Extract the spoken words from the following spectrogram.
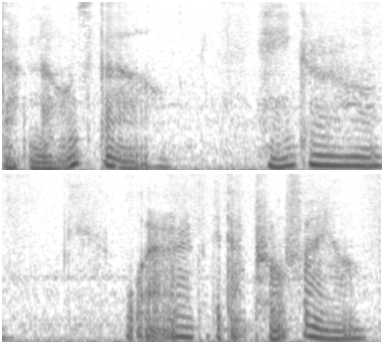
that nose thou. Hey girl. Look at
